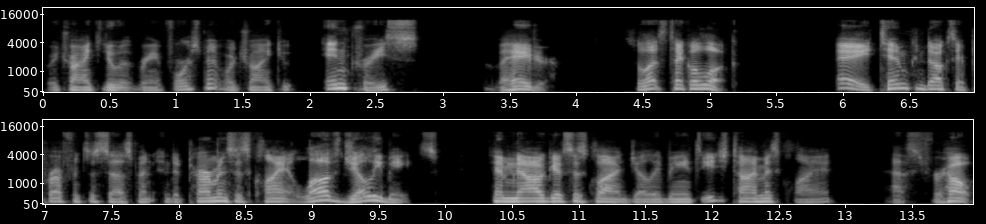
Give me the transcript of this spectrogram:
What we're trying to do with reinforcement, we're trying to increase behavior. So let's take a look. A. Tim conducts a preference assessment and determines his client loves jelly beans. Tim now gives his client jelly beans each time his client asks for help.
